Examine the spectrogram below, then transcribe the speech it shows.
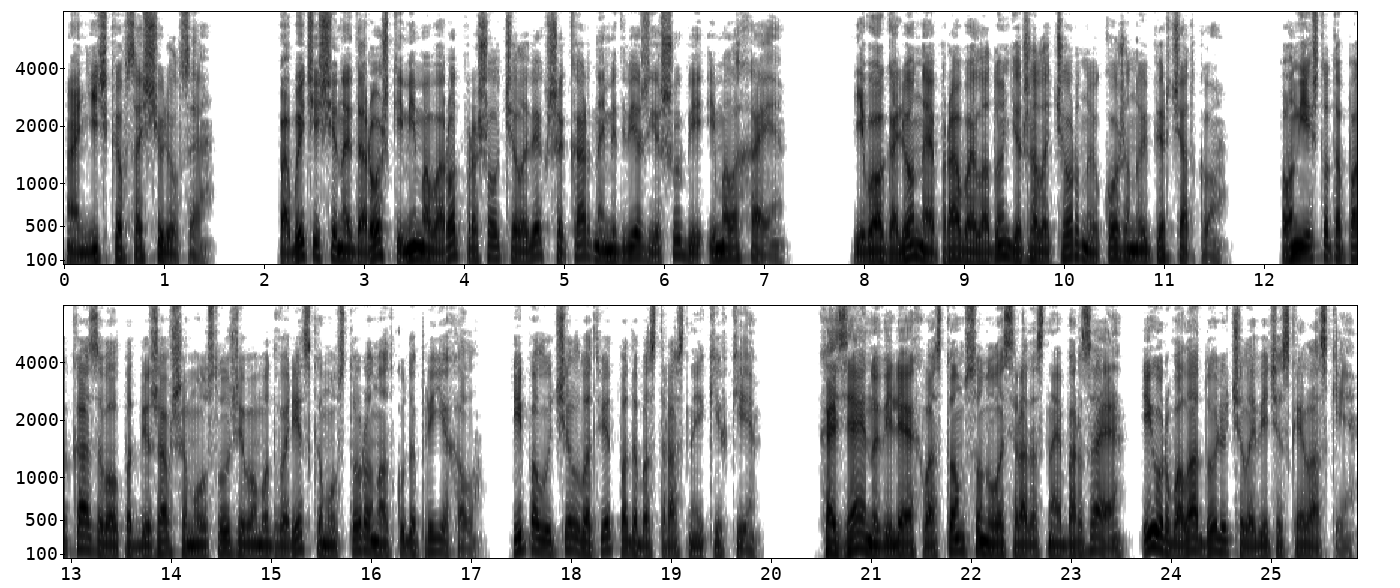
Аничков сощурился. По вычищенной дорожке мимо ворот прошел человек в шикарной медвежьей шубе и малахае. Его оголенная правая ладонь держала черную кожаную перчатку. Он ей что-то показывал подбежавшему услужливому дворецкому в сторону, откуда приехал, и получил в ответ подобострастные кивки. Хозяину, виляя хвостом, сунулась радостная борзая и урвала долю человеческой ласки.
